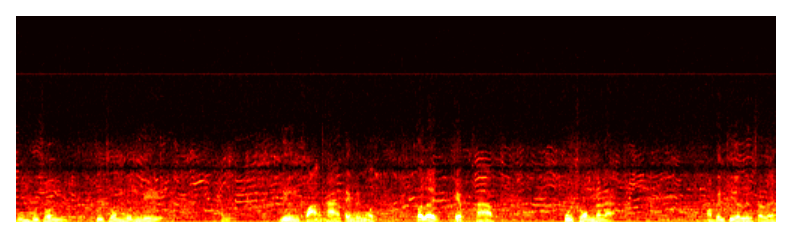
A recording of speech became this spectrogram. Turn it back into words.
กลุ่มผู้ชมผู้ชมรุ่นนี้ยืนขวางทางเต็มไปหมด ก็เลยเก็บภาพผู้ชมนั่นแหละ มาเป็นที่ระลึกซะเลย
